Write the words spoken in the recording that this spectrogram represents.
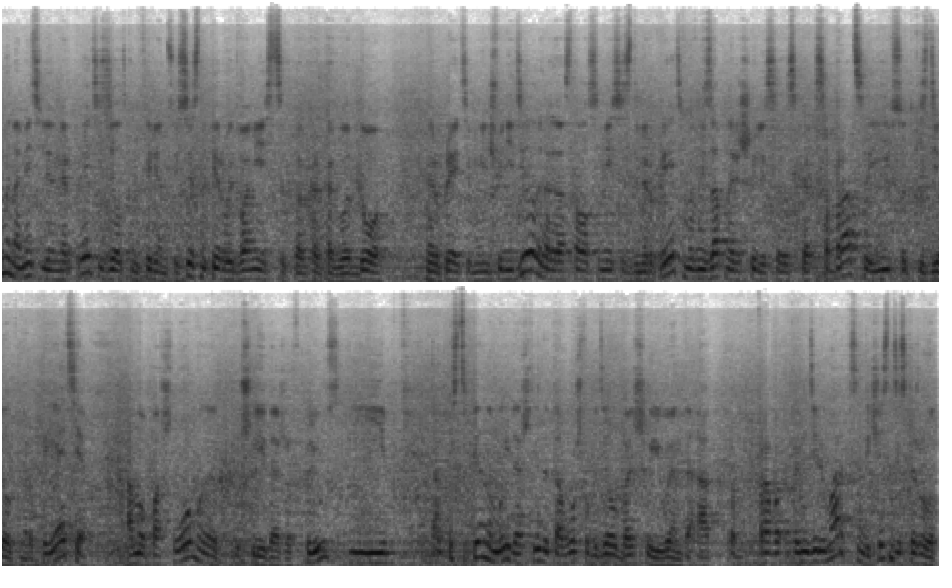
мы наметили на мероприятие сделать конференцию. Естественно, первые два месяца, как, как, как бы до мероприятия мы ничего не делали, когда оставался месяц до мероприятия, мы внезапно решили со- со- собраться и все-таки сделать мероприятие. Оно пошло, мы ушли даже в плюс, и так постепенно мы дошли до того, чтобы делать большие ивенты. А про, про- про неделю маркетинга, честно тебе скажу, вот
